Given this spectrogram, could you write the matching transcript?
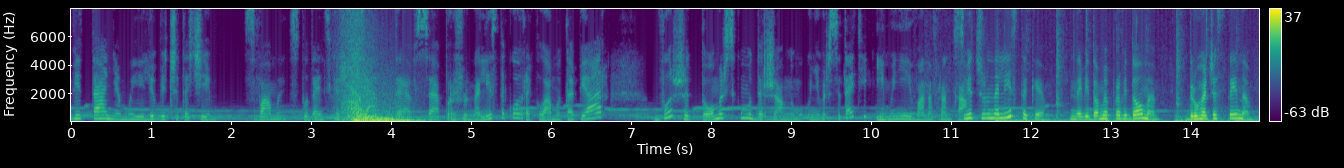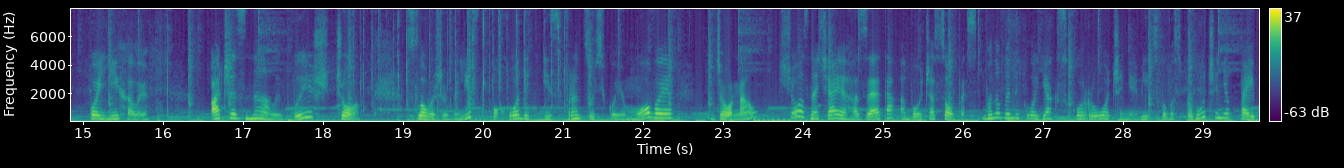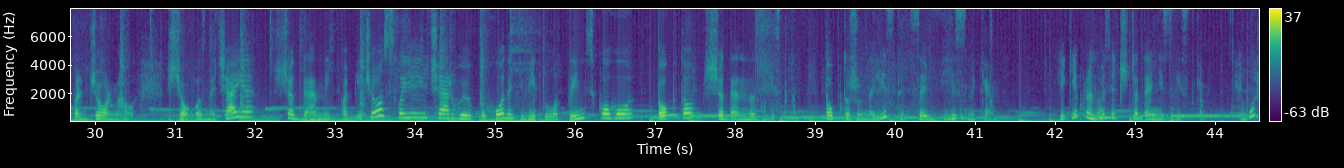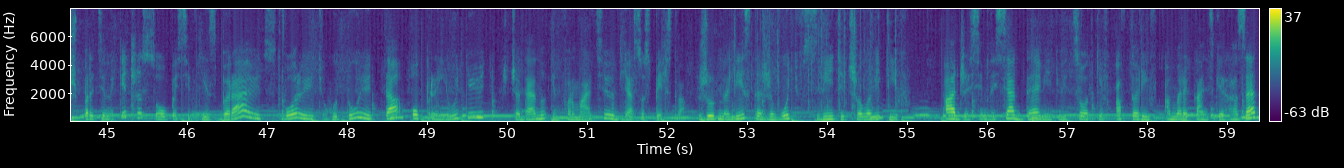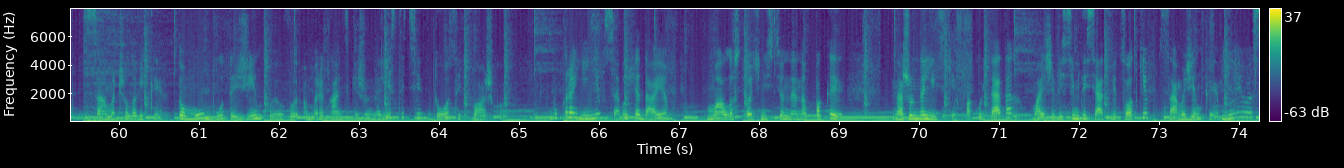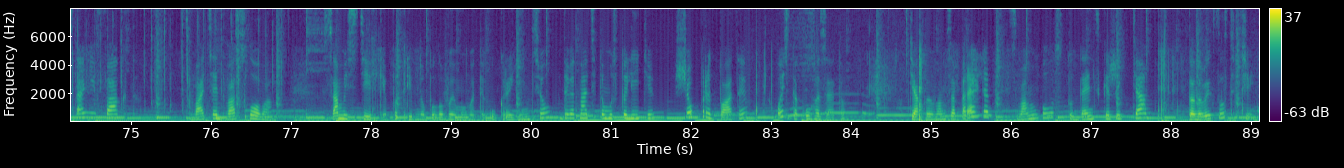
Вітання, мої любі читачі! З вами студентське життя, де все про журналістику, рекламу та піар в Житомирському державному університеті імені Івана Франка. Світ журналістики невідоме про відоме. Друга частина. Поїхали! А чи знали ви, що слово журналіст походить із французької мови journal, що означає газета або часопис. Воно виникло як скорочення від словосполучення paper journal, що означає щоденний папір, що своєю чергою походить від латинського, тобто щоденна звістка. Тобто журналісти це вісники, які приносять щоденні звістки. Або ж працівники часописів, які збирають, створюють, готують та оприлюднюють щоденну інформацію для суспільства. Журналісти живуть в світі чоловіків, адже 79% авторів американських газет саме чоловіки. Тому бути жінкою в американській журналістиці досить важко. В Україні все виглядає мало з точністю не навпаки. На журналістських факультетах майже 80% саме жінки. Ну і останній факт: 22 слова. Саме стільки потрібно було вимовити українцю в 19 столітті, щоб придбати ось таку газету. Дякую вам за перегляд! З вами було студентське життя. До нових зустрічей!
